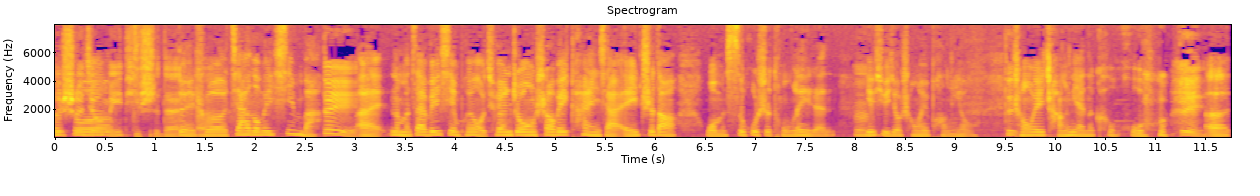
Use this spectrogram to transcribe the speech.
会说社交媒体时代，对，嗯。说加个微信吧。对，哎，那么在微信朋友圈中稍微看一下，哎，知道我们似乎是同类人，嗯。也许就成为朋友，对。成为常年的客户。对，呃，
